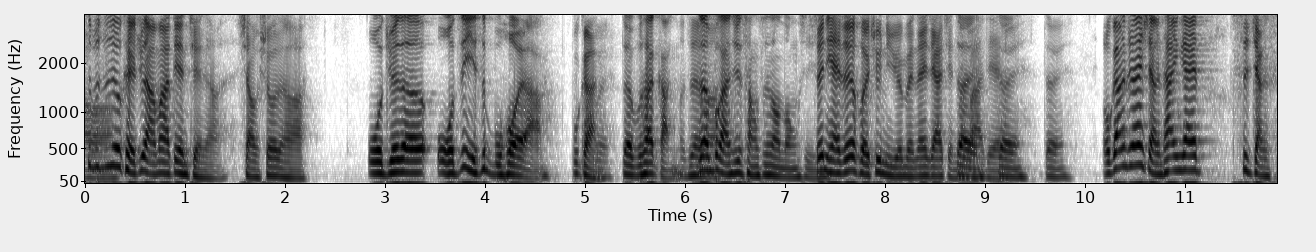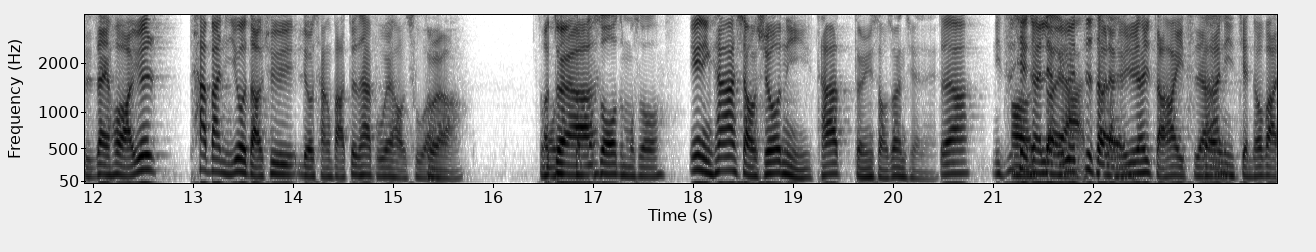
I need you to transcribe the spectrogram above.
是不是就可以去阿嬷店剪啊？小修的话，我觉得我自己是不会啊。不敢，对，不太敢，真的不敢去尝试那种东西。所以你还是会回去你原本那家剪头发店。对对，我刚刚就在想，他应该是讲实在话，因为他把你诱导去留长发，对他不会好处啊。对啊，怎么对啊，怎么说怎么说？因为你看他小修你，他等于少赚钱哎。对啊，你之前可能两个月至少两个月要去找他一次啊，那你剪头发，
